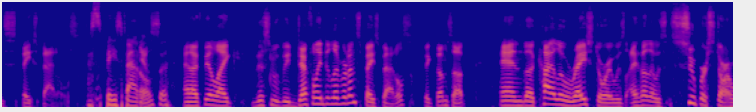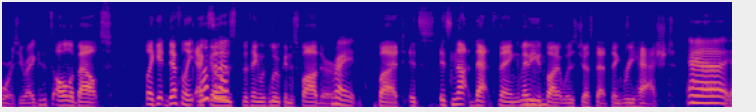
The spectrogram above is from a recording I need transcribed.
and space battles. Space battles. And I feel like this movie definitely delivered on space battles. Big thumbs up. And the Kylo Rey story was, I thought that was super Star Warsy, right? Because it's all about, like, it definitely echoes the thing with Luke and his father, Right. But it's it's not that thing. Maybe Mm-hmm. you thought it was just that thing rehashed. Uh,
